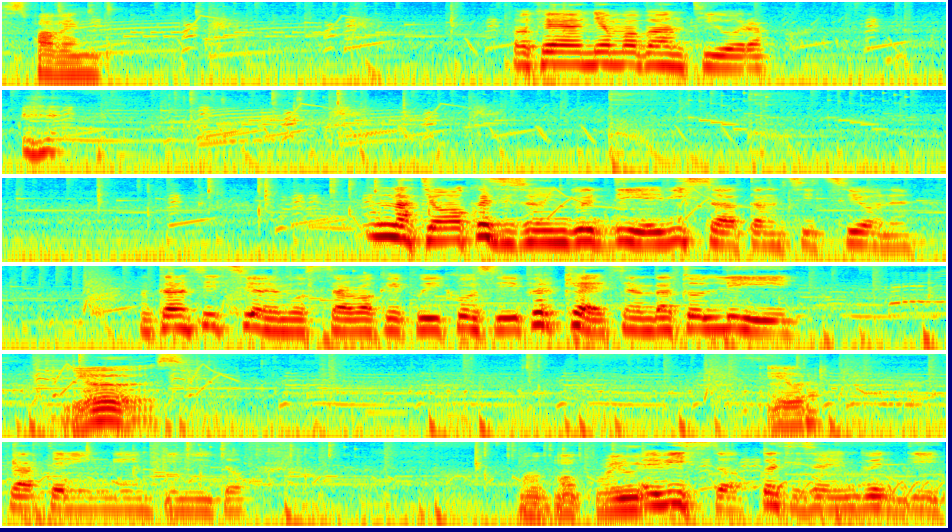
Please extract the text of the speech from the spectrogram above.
Spavento. Ok, andiamo avanti ora. Un attimo, ma questi sono in 2D, hai visto la transizione? La transizione mostrava che qui così. Perché sei andato lì? Yes. E ora? Fluttering infinito. Not, not really. Hai visto? Questi sono in 2D.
